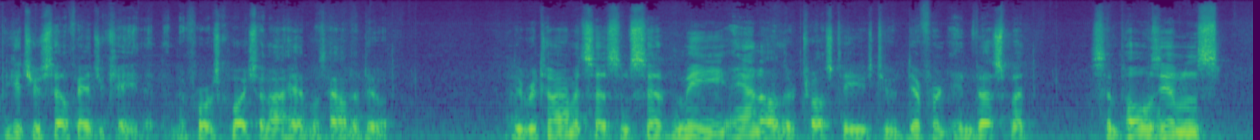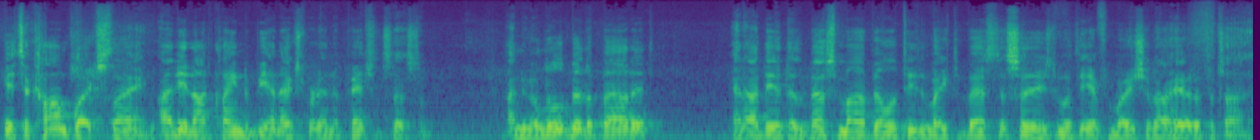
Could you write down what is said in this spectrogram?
to get yourself educated. And the first question I had was how to do it. The retirement system sent me and other trustees to different investment symposiums. It's a complex thing. I did not claim to be an expert in the pension system. I knew a little bit about it, and I did to the best of my ability to make the best decision with the information I had at the time.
